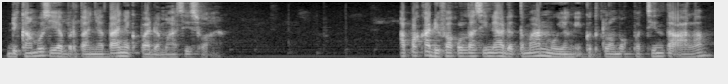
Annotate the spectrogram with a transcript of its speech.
Di kampus ia bertanya-tanya kepada mahasiswa. Apakah di fakultas ini ada temanmu yang ikut kelompok pecinta alam?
